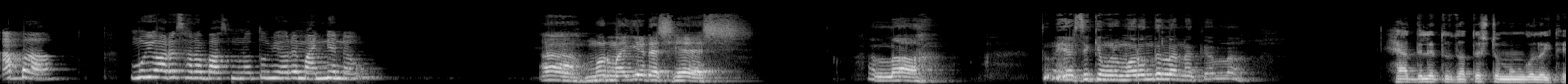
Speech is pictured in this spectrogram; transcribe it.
আব্বা মুই ওরে সারা বাঁচবো না তুমি ওরে মান্য নাও। আহ মোর মাইয়াটা শেষ। আল্লাহ তুমি এর থেকে মোর মরণ দিলা না কে আল্লাহ? হ্যাঁ দিলে তো যথেষ্ট মঙ্গল হইতে।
